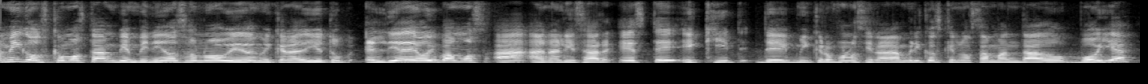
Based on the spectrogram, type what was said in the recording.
amigos, ¿cómo están? Bienvenidos a un nuevo video de mi canal de YouTube. El día de hoy vamos a analizar este kit de micrófonos inalámbricos que nos ha mandado Boya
